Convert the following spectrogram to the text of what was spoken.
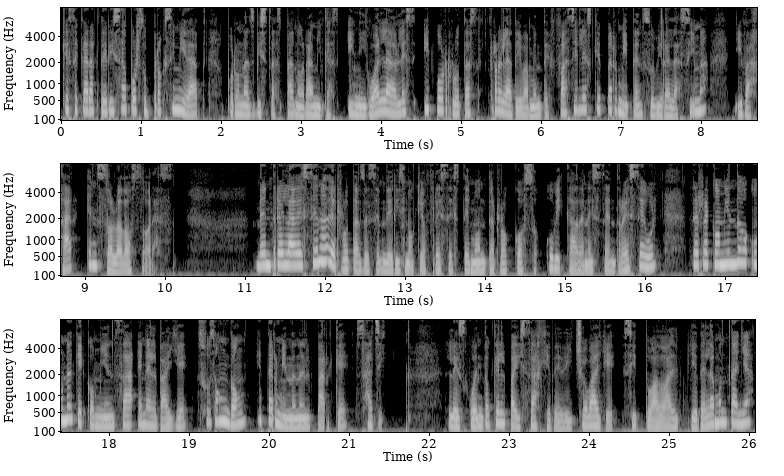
que se caracteriza por su proximidad, por unas vistas panorámicas inigualables y por rutas relativamente fáciles que permiten subir a la cima y bajar en solo dos horas. De entre la decena de rutas de senderismo que ofrece este monte rocoso ubicado en el centro de Seúl, les recomiendo una que comienza en el valle Susongdong y termina en el parque Sajik. Les cuento que el paisaje de dicho valle, situado al pie de la montaña,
